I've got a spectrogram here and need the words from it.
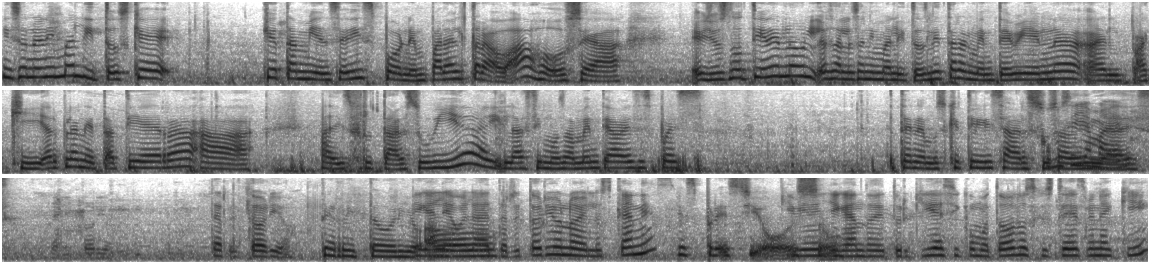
Y son animalitos que, que también se disponen para el trabajo, o sea, ellos no tienen, o sea, los animalitos literalmente vienen aquí al planeta Tierra a, a disfrutar su vida y lastimosamente a veces pues tenemos que utilizar sus ¿Cómo habilidades. Se llama Territorio. Territorio. Dígale Oh, hola, territorio, uno de los canes Es precioso. que viene llegando de Turquía, así como todos los que ustedes ven aquí.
